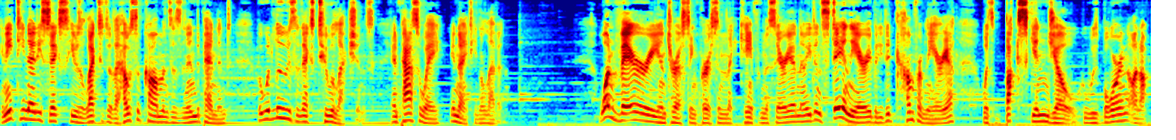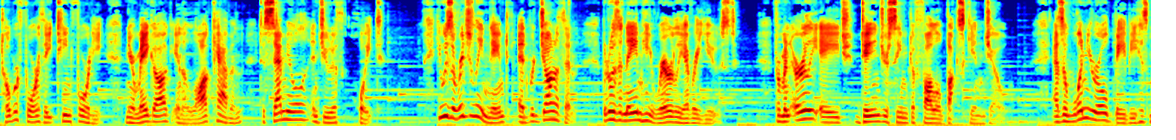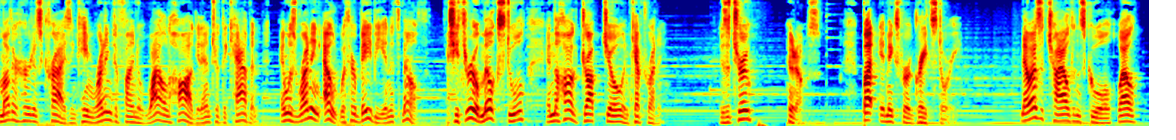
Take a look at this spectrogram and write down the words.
In 1896, he was elected to the House of Commons as an independent, but would lose the next two elections and pass away in 1911. One very interesting person that came from this area, now he didn't stay in the area, but he did come from the area, was Buckskin Joe, who was born on October 4th, 1840, near Magog in a log cabin to Samuel and Judith Hoyt. He was originally named Edward Jonathan, but it was a name he rarely ever used. From an early age, danger seemed to follow Buckskin Joe. As a one year old baby, his mother heard his cries and came running to find a wild hog had entered the cabin and was running out with her baby in its mouth. She threw a milk stool, and the hog dropped Joe and kept running. Is it true? Who knows? But it makes for a great story. Now, as a child in school, well,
